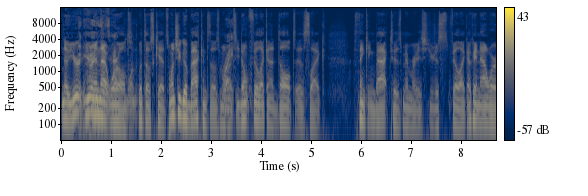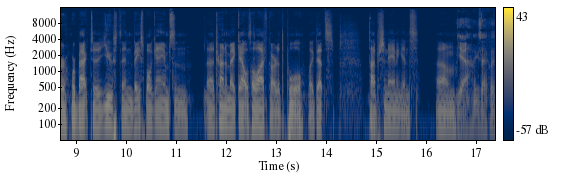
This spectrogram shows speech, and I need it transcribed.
No, you're It you're in that world with those kids. Once you go back into those moments, Right. you don't feel like an adult is like thinking back to his memories. You just feel like okay, now we're we're back to youth and baseball games and uh, trying to make out with a lifeguard at the pool. Like that's type of shenanigans. Um, Yeah, exactly.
